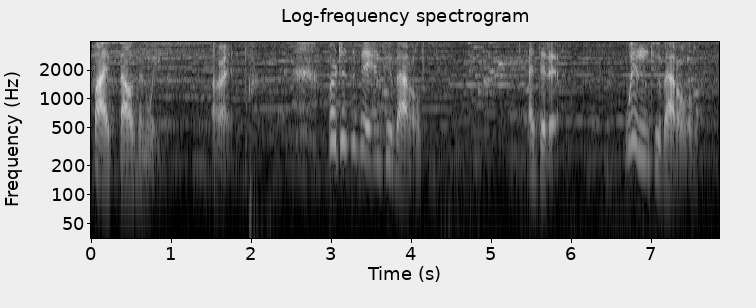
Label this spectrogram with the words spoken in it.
5,000 weeks. Alright. Participate in two battles. I did it. Win two battles.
